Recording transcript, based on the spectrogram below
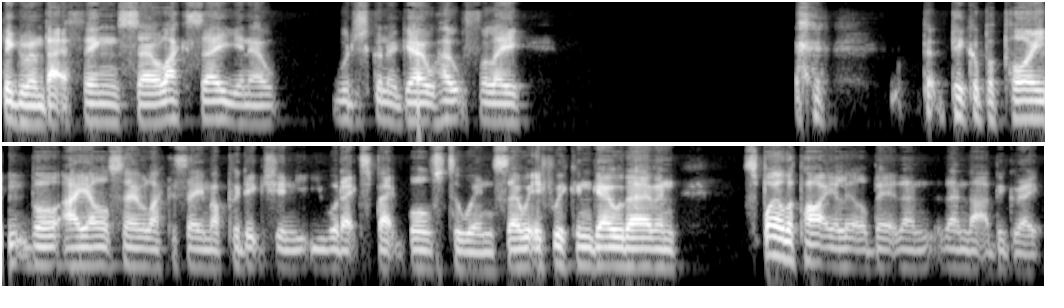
bigger and better things. So, like I say, you know, we're just going to go. Hopefully, pick up a point. But I also, like I say, my prediction, you would expect Wolves to win. So if we can go there and spoil the party a little bit, then then that'd be great.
